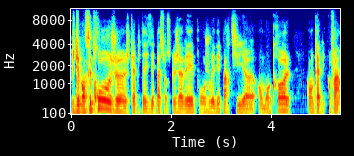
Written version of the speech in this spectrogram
Je dépensais trop, je, je capitalisais pas sur ce que j'avais pour jouer des parties euh, en bankroll. En Enfin,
